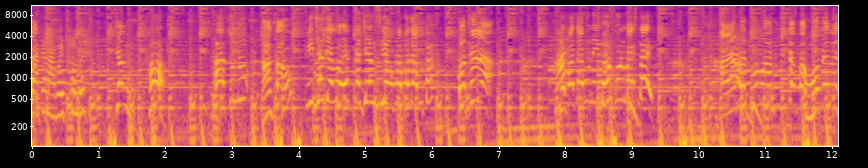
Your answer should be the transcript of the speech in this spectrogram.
खसवा केना बैठल रे चल हाँ। हाँ सुनू। हाँ कहू। पीछे देखो एक का जेंट्स या ओकरा बजाबू ता। कथी ला हाँ बजाबू नहीं भर कौन बैठतै आए में दोनों आदमी के तो होबे नहीं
